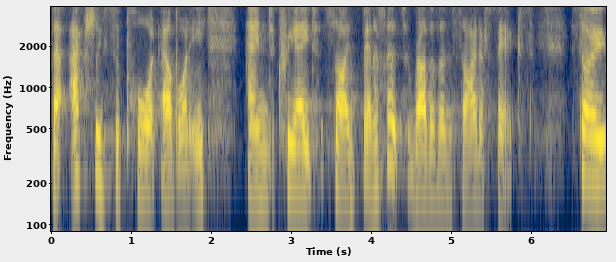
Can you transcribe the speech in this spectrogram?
that actually support our body and create side benefits rather than side effects. So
